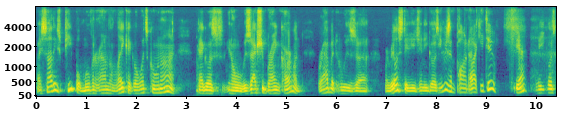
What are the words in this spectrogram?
But I saw these people moving around the lake. I go, what's going on? The guy goes, you know, it was actually Brian Carlin, Rabbit, who was uh, my real estate agent. He goes, he was in pond hockey too. Yeah, he goes,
